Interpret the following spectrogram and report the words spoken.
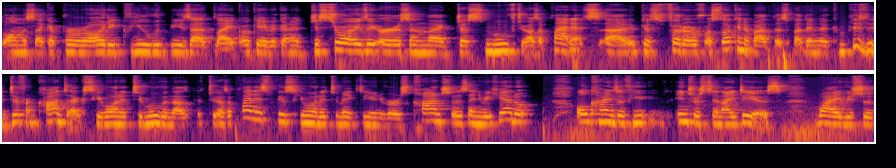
almost like a parodic view would be that like okay we're to destroy the earth and like just move to other planets uh, because Fedorov was talking about this but in a completely different context. He wanted to move in that, to other planets because he wanted to make the universe conscious. Anyway he had all kinds of interesting ideas why we should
